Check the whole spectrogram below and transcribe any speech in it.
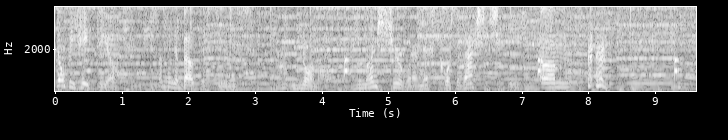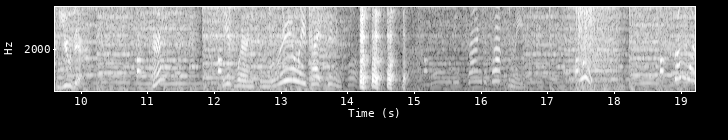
Don't be hasty, O. Something about this seems not normal. I am unsure what our next course of action should be. Um, you there. He's wearing some really tight-fitting clothes. and he's trying to talk to me. Wait! Someone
